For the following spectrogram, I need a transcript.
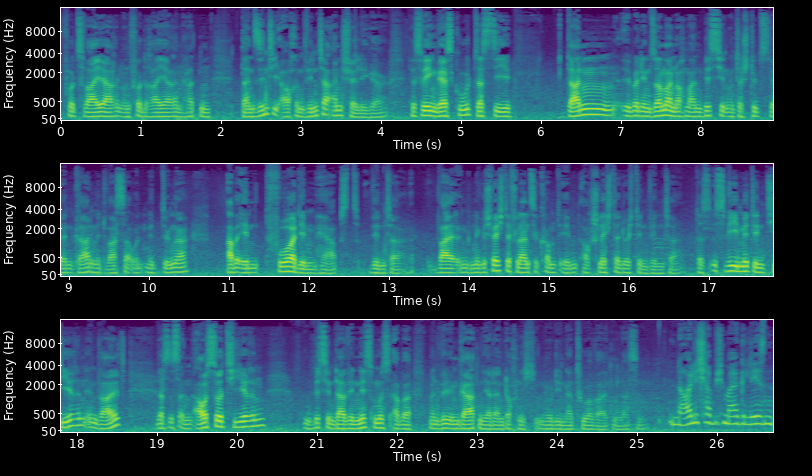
vor zwei Jahren und vor drei Jahren hatten, dann sind die auch im Winter anfälliger. Deswegen wäre es gut, dass die dann über den Sommer noch mal ein bisschen unterstützt werden, gerade mit Wasser und mit Dünger, aber eben vor dem Herbst, Winter, weil eine geschwächte Pflanze kommt eben auch schlechter durch den Winter. Das ist wie mit den Tieren im Wald. Das ist ein Aussortieren, ein bisschen Darwinismus, aber man will im Garten ja dann doch nicht nur die Natur walten lassen. Neulich habe ich mal gelesen,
